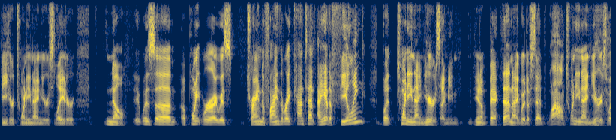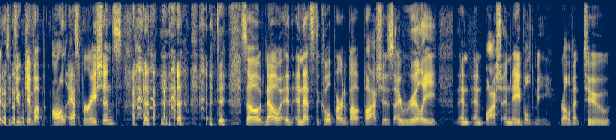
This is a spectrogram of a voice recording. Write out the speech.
be here 29 years later? No, it was uh, a point where I was trying to find the right content. I had a feeling, but 29 years, I mean, you know, back then I would have said, wow, 29 years. What, did you give up all aspirations? so, no, and, and that's the cool part about Bosch is I really, and, and Bosch enabled me relevant to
